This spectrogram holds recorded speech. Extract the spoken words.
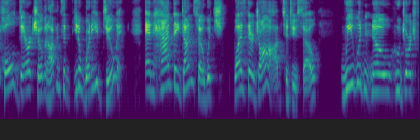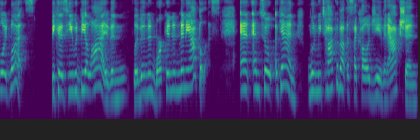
pulled Derek Chauvin off and said, you know, what are you doing? And had they done so, which was their job to do so, we wouldn't know who George Floyd was because he would be alive and living and working in Minneapolis. And and so again, when we talk about the psychology of inaction,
